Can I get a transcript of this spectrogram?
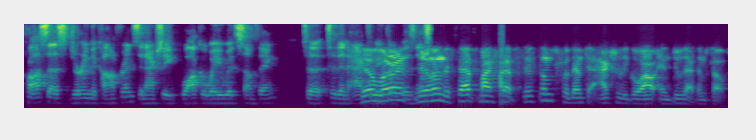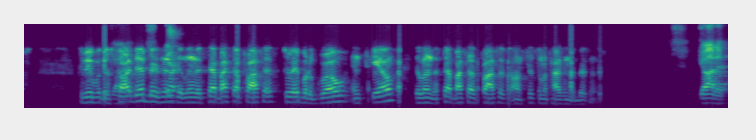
process during the conference and actually walk away with something? to, to then activate they'll learn, their business? They'll learn the step-by-step systems for them to actually go out and do that themselves. To be able to Got start it. their business, they learn the step-by-step process. To be able to grow and scale, they learn the step-by-step process on systematizing the business. Got it.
